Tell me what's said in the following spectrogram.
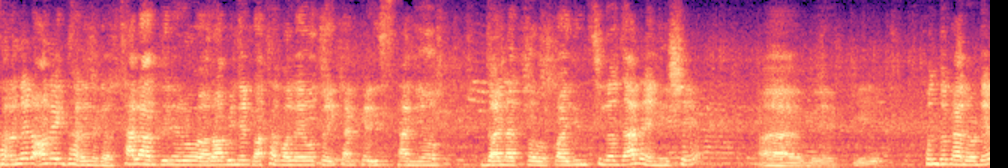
ধরনের, অনেক ধরনের। সালাউদ্দিনের রবিনের কথা বলে, ও তো এখানকার স্থানীয় জয়নাথ তো কয়দিন ছিল জানেন সে কি? খন্দকার রোডে।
